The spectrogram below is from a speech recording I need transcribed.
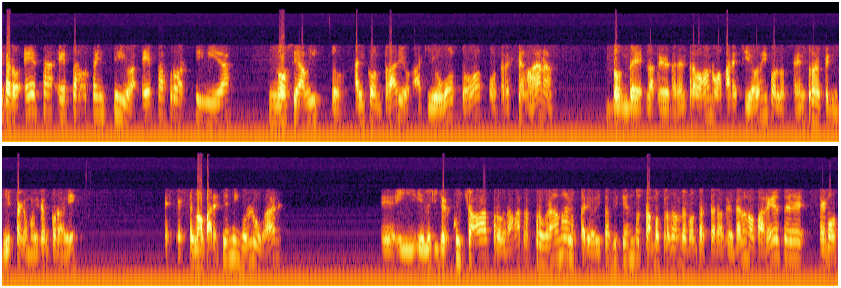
pero esa, esa ofensiva, esa proactividad no se ha visto. Al contrario, aquí hubo dos o tres semanas donde la Secretaría del Trabajo no apareció ni por los centros de periodistas, como dicen por ahí. No apareció en ningún lugar. Eh, y, yo escuchaba programa tras programa los periodistas diciendo estamos tratando de contactar a la secretaria, no aparece, hemos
